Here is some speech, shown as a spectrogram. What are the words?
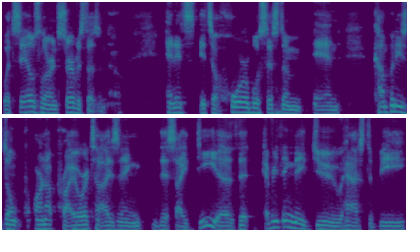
What sales learns, service doesn't know. And it's it's a horrible system and companies don't are not prioritizing this idea that everything they do has to be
